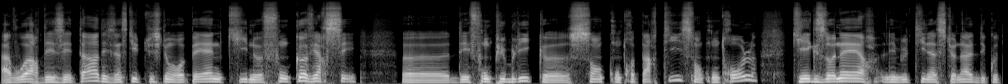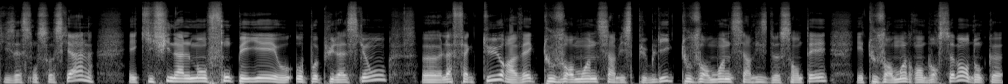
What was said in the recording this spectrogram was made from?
avoir des États, des institutions européennes qui ne font que verser des fonds publics sans contrepartie, sans contrôle, qui exonèrent les multinationales des cotisations sociales et qui finalement font payer aux populations la facture avec toujours moins de services publics, toujours moins de services de santé et toujours moins de remboursement. Donc euh,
